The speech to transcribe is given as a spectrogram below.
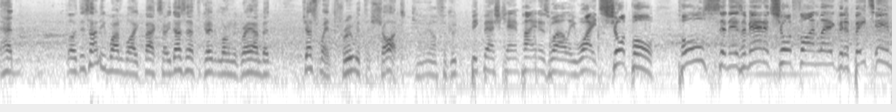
had, like, there's only one bloke back, so he doesn't have to keep it along the ground, but just went through with the shot. Coming off a good Big Bash campaign as well. He waits, short ball, pulls, and there's a man at short fine leg, but it beats him.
